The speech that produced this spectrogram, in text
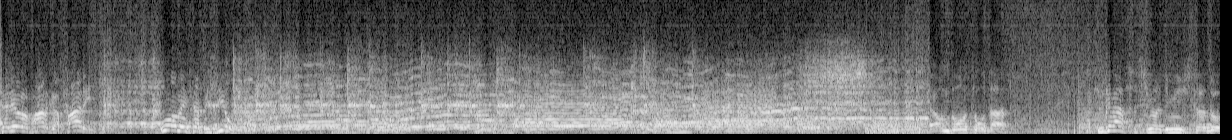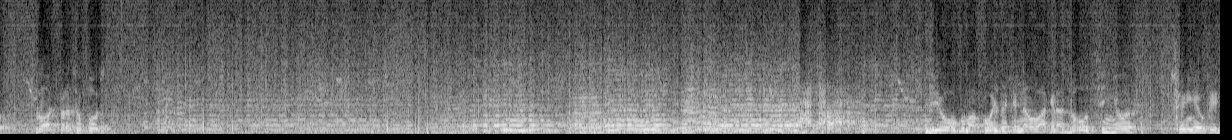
Senhor Varga, pare! O homem se apiziu! É um bom soldado. Graças, senhor administrador. Volte para seu posto. Alguma coisa que não agradou, senhor? Sim, eu vi.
